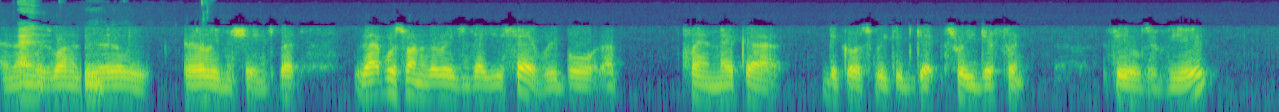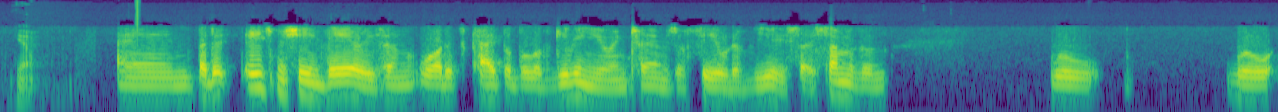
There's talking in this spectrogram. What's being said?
And that and, was one of the early, early machines. But that was one of the reasons, as you said, we bought a Plan Planmeca because we could get three different fields of view. Yeah. And but it, each machine varies on what it's capable of giving you in terms of field of view. So some of them will will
